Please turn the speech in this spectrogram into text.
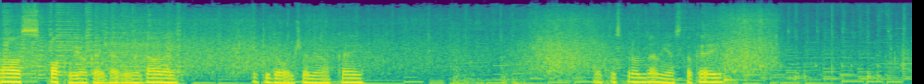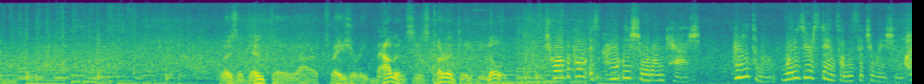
No spokój, okej, dajmy dalej. I tu dołączymy, okej. Jak to z prądem? Jest, okej. Presidente, our treasury balance is currently below. Tropical is currently short on cash. Penultimo, what is your stance on the situation? I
